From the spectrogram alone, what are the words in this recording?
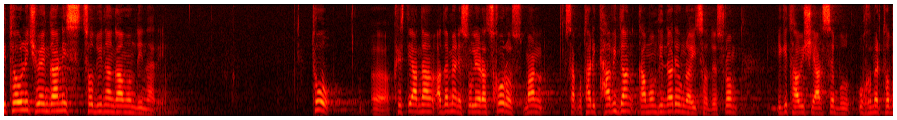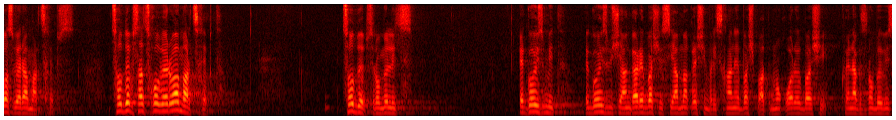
თითოეული ჩვენგანის ცოდვიდან გამომდინარეა. თუ ქრისტიან ადამიანის სულიერად ცხოვრობს, მან საკუთარი თავიდან გამომდინარე უნდა იცოდეს, რომ იგი თავში არსებულ უღმერთობას ვერ ამარცხებს. ცოდებსაც ხო ვერ ვამარცხებთ. ცოდებს, რომელიც ეგოიზმით, ეგოიზმში, ანგარებაში, სიამაყეში, მრისხანებაში, პატიმოყურებაში, ქვენაგზნობების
